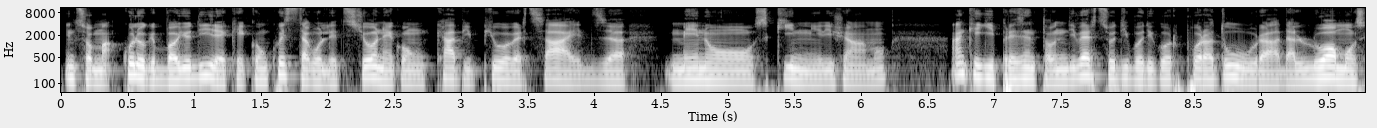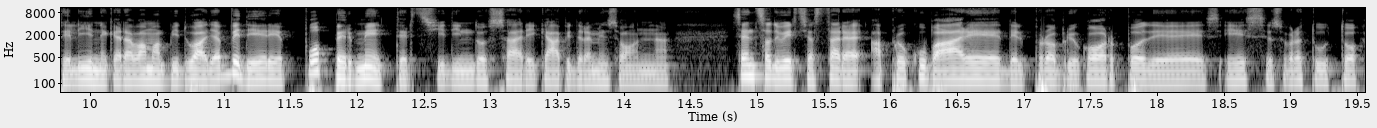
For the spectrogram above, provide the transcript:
Insomma, quello che voglio dire è che con questa collezione, con capi più oversize, meno skinny diciamo, anche chi presenta un diverso tipo di corporatura dall'uomo Celine che eravamo abituati a vedere può permettersi di indossare i capi della Maison senza doversi stare a preoccupare del proprio corpo de- e se soprattutto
